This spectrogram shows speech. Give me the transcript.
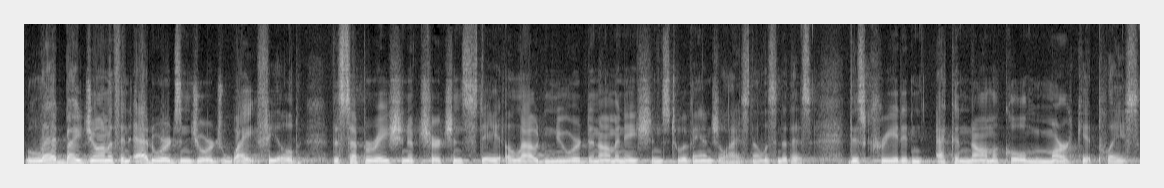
Led by Jonathan Edwards and George Whitefield, the separation of church and state allowed newer denominations to evangelize. Now, listen to this. This created an economical marketplace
